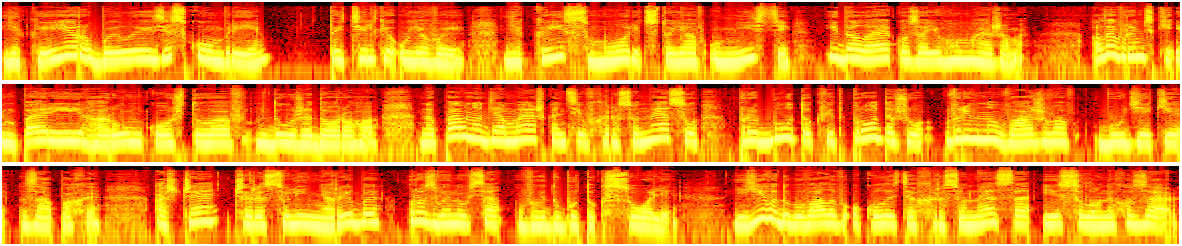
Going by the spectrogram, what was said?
який робили зі скумбрії. Ти тільки уяви, який сморід стояв у місті і далеко за його межами. Але в Римській імперії гарум коштував дуже дорого. Напевно, для мешканців Херсонесу прибуток від продажу врівноважував будь-які запахи. А ще через соління риби розвинувся видобуток солі. Її видобували в околицях Херсонеса і Солоних озер.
